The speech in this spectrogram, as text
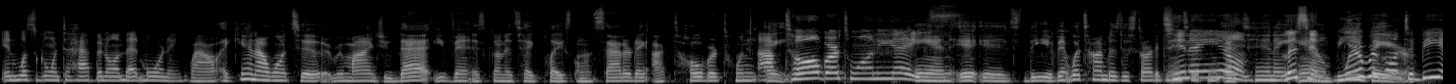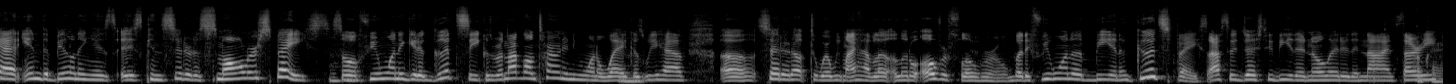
in what's going to happen on that morning. Wow. Again, I want to remind you that event is going to take place on Saturday, October 28th. October 28th. And it is the event. What time does it start again? 10 a.m. 10 a.m. Listen, Be where we're going to be at in the building is is considered a smaller space. So Mm-hmm. if you want to get a good seat, because we're not going to turn anyone away, because Mm-hmm. we have uh, set it up to where we might have a, a little overflow room. But if you want to be in a good space, I suggest you be there no later than nine thirty. Okay.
